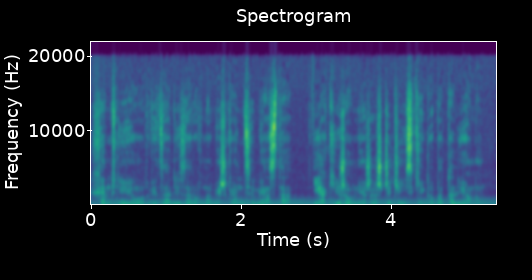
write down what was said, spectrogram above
Chętnie ją odwiedzali zarówno mieszkańcy miasta, jak i żołnierze szczecińskiego batalionu.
